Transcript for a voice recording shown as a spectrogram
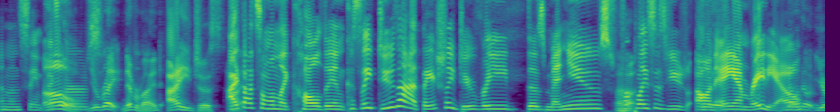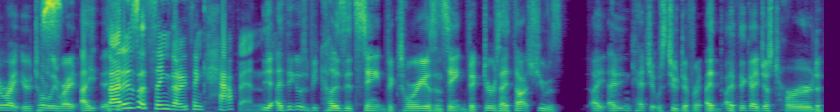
and then Saint Oh, Victor's. you're right. Never mind. I just I thought someone like called in because they do that. They actually do read those menus Uh-huh. for places you on Yeah. AM radio. No, no, you're right. You're totally right. I, I That think- is a thing that I think happened. Yeah, I think it was because it's St. Victoria's and St. Victor's. I thought she was I, I didn't catch it was two different. I I think I just heard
